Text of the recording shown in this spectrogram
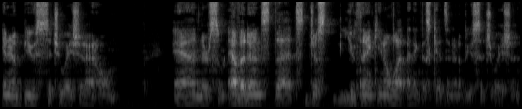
in an abuse situation at home and there's some evidence that just you think, you know what, I think this kid's in an abuse situation.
